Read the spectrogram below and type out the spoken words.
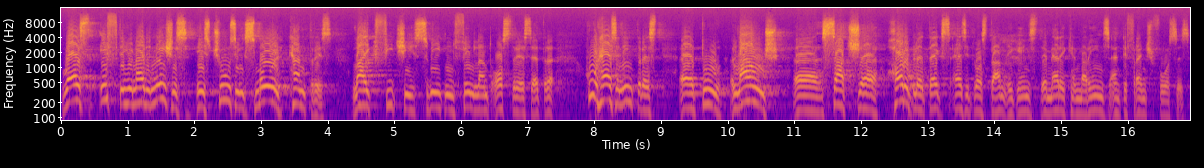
Whereas if the United Nations is choosing small countries like Fiji, Sweden, Finland, Austria, etc., who has an interest uh, to launch uh, such uh, horrible attacks as it was done against the American Marines and the French forces.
